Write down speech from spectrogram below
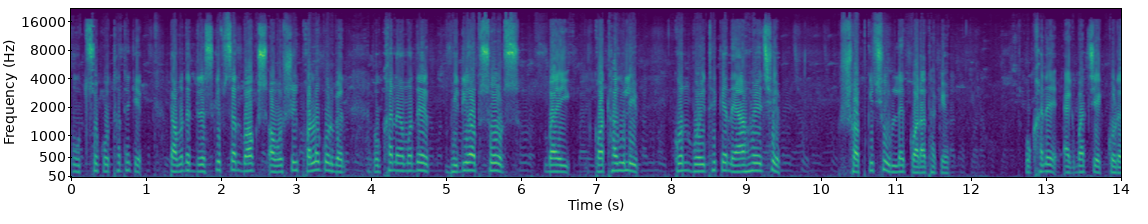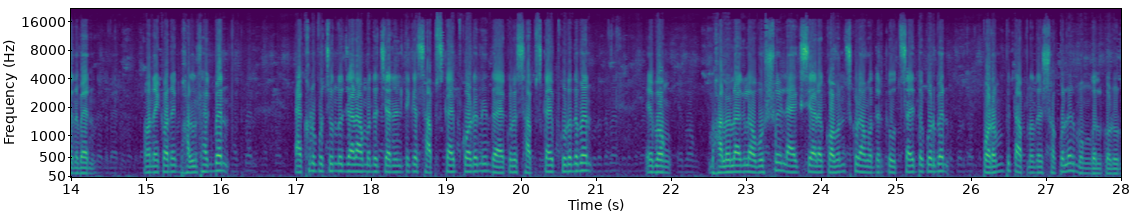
উৎস কোথা থেকে? তো আমাদের ডেসক্রিপশন বক্স অবশ্যই ফলো করবেন। ওখানে আমাদের ভিডিও অফ সোর্স বা এই কথাগুলি কোন বই থেকে নেওয়া হয়েছে সব কিছু উল্লেখ করা থাকে। ওখানে একবার চেক করে নেবেন। অনেক অনেক ভালো থাকবেন। এখনও পর্যন্ত যারা আমাদের চ্যানেলটিকে সাবস্ক্রাইব করেনি, দয়া করে সাবস্ক্রাইব করে দেবেন এবং ভালো লাগলে অবশ্যই লাইক শেয়ার ও কমেন্টস করে আমাদেরকে উৎসাহিত করবেন। পরমপিতা আপনাদের সকলের মঙ্গল করুন।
